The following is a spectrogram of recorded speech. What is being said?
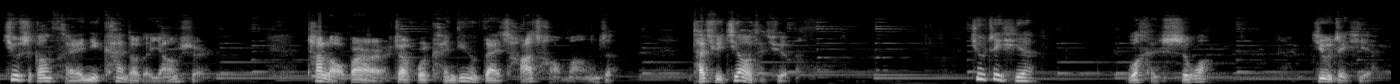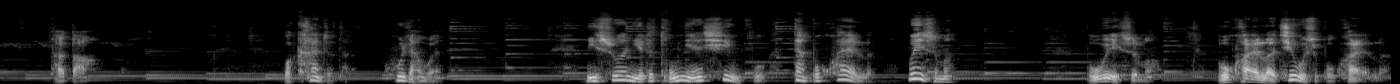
就是刚才你看到的杨婶儿，他老伴儿这会儿肯定在茶厂忙着，他去叫他去了。就这些，我很失望。就这些，他答。我看着他，忽然问。你说你的童年幸福，但不快乐，为什么？不为什么，不快乐就是不快乐。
